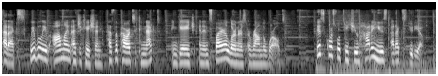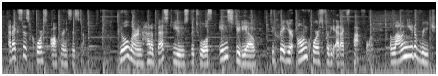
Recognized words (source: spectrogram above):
edX, we believe online education has the power to connect, engage, and inspire learners around the world. This course will teach you how to use edX Studio, edX's course authoring system. You'll learn how to best use the tools in Studio to create your own course for the edX platform, allowing you to reach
